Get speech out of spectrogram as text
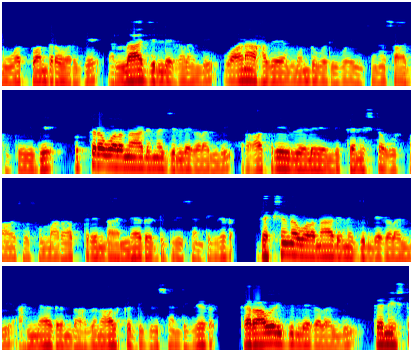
ಮೂವತ್ತೊಂದರವರೆಗೆ ಎಲ್ಲಾ ಜಿಲ್ಲೆಗಳಲ್ಲಿ ಒಣ ಹವೆ ಮುಂದುವರಿಯುವ ಹೆಚ್ಚಿನ ಸಾಧ್ಯತೆ ಇದೆ. ಉತ್ತರ ಒಳನಾಡಿನ ಜಿಲ್ಲೆಗಳಲ್ಲಿ ರಾತ್ರಿ ವೇಳೆಯಲ್ಲಿ ಕನಿಷ್ಠ ಉಷ್ಣಾಂಶ ಸುಮಾರು ಹತ್ತರಿಂದ ಹನ್ನೆರಡು ಡಿಗ್ರಿ ಸೆಂಟಿಗ್ರೇಡ್, ದಕ್ಷಿಣ ಒಳನಾಡಿನ ಜಿಲ್ಲೆಗಳಲ್ಲಿ ಹನ್ನೆರಡರಿಂದ ಹದಿನಾಲ್ಕು ಡಿಗ್ರಿ ಸೆಂಟಿಗ್ರೇಡ್, ಕರಾವಳಿ ಜಿಲ್ಲೆಗಳಲ್ಲಿ ಕನಿಷ್ಠ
